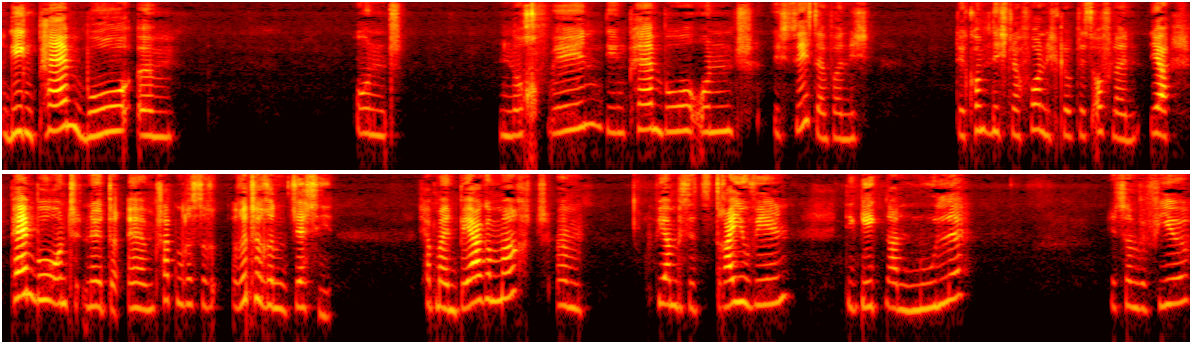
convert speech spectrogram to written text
gegen Pam, Bo ähm, und noch wen? Gegen Pam, Bo und ich sehe es einfach nicht. Der kommt nicht nach vorne. Ich glaube, der ist offline. Ja, Pambo und eine ähm, Schattenritterin Jessie. Ich habe meinen Bär gemacht. Ähm, wir haben bis jetzt drei Juwelen. Die Gegner null. Jetzt haben wir vier.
